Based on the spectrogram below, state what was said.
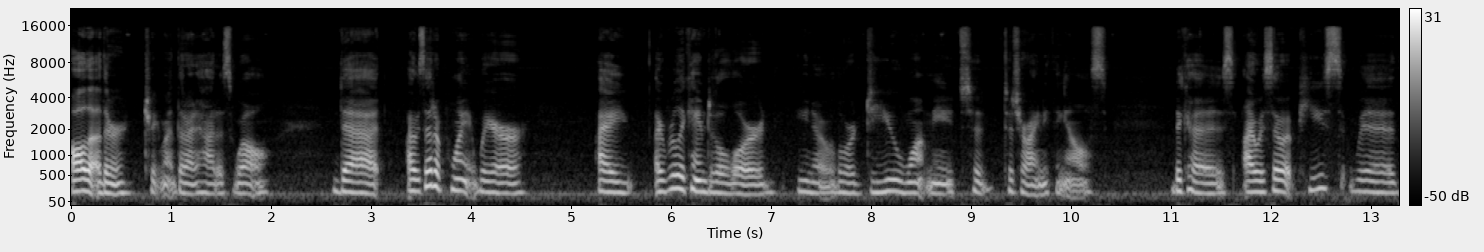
all the other treatment that I'd had as well that I was at a point where I I really came to the Lord, you know, Lord, do you want me to, to try anything else? Because I was so at peace with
